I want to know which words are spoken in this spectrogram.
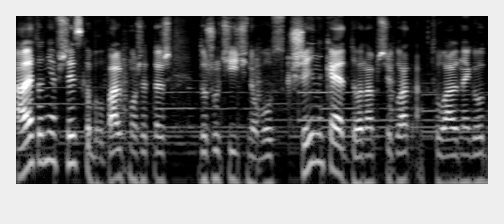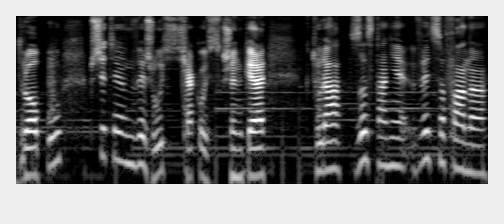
Ale to nie wszystko, bo Valve może też dorzucić nową skrzynkę do na przykład aktualnego dropu, przy tym wyrzucić jakąś skrzynkę, która zostanie wycofana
